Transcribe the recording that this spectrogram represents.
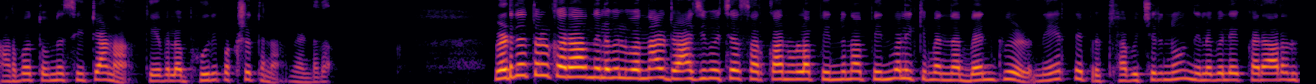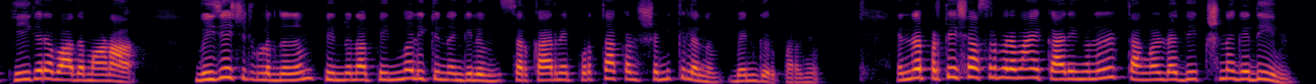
അറുപത്തൊന്ന് സീറ്റാണ് കേവല ഭൂരിപക്ഷത്തിന് വേണ്ടത്. വെടിനിർത്തൽ കരാർ നിലവിൽ വന്നാൽ രാജിവെച്ച സർക്കാരിനുള്ള പിന്തുണ പിൻവലിക്കുമെന്ന് ബെൻഗ്വീർ നേരത്തെ പ്രഖ്യാപിച്ചിരുന്നു. നിലവിലെ കരാറിൽ ഭീകരവാദമാണ് വിജയിച്ചിട്ടുള്ളതെന്നും പിന്തുണ പിൻവലിക്കുന്നെങ്കിലും സർക്കാരിനെ പുറത്താക്കാൻ ശ്രമിക്കില്ലെന്നും ബെൻഗുർ പറഞ്ഞു. എന്നാൽ പ്രത്യയശാസ്ത്രപരമായ കാര്യങ്ങളിൽ തങ്ങളുടെ വീക്ഷണഗതിയും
